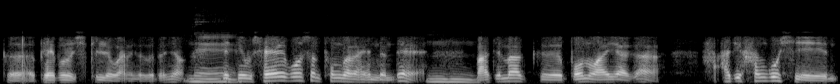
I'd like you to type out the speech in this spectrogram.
그 배분을 시키려고 하는 거거든요. 근데 네. 지금 세 곳은 통과가 했는데 음. 마지막 그 본 와이어가 아직 한 곳이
